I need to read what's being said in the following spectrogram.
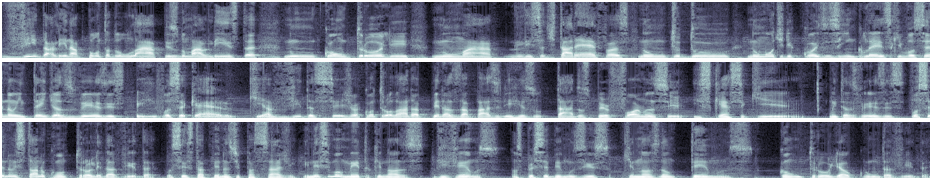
vida ali na ponta do lápis, numa lista, num controle, numa lista de tarefas, num to-do, num monte de coisas em inglês que você não entende às vezes, e você quer que a vida seja controlada apenas da base de resultados, performance, esquece que Muitas vezes você não está no controle da vida, você está apenas de passagem. E nesse momento que nós vivemos, nós percebemos isso, que nós não temos controle algum da vida.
